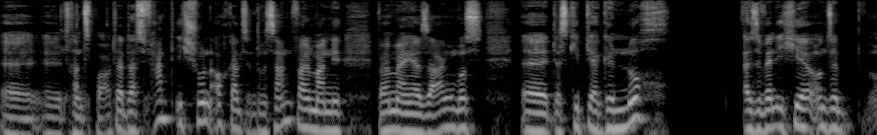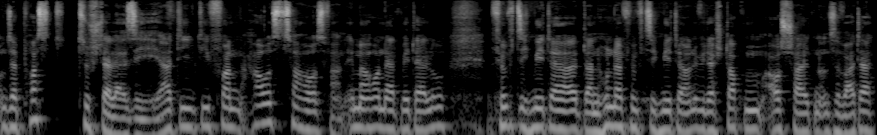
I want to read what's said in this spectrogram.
Äh, äh, Transporter. Das fand ich schon auch ganz interessant, weil man, weil man ja sagen muss, äh, das gibt ja genug also wenn ich hier unsere, unsere Postzusteller sehe, ja, die, die von Haus zu Haus fahren, immer 100 Meter, 50 Meter, dann 150 Meter und wieder stoppen, ausschalten und so weiter,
